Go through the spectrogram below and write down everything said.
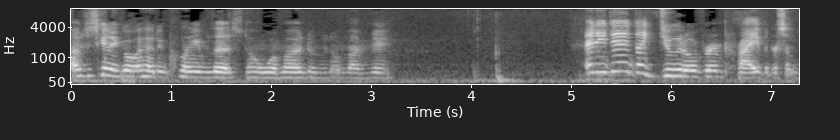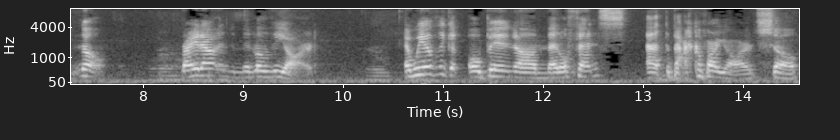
I'm just gonna go ahead and claim this. Don't mind him, don't mind me. And he didn't like do it over in private or something. No, right out in the middle of the yard. And we have like an open uh, metal fence at the back of our yard, so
